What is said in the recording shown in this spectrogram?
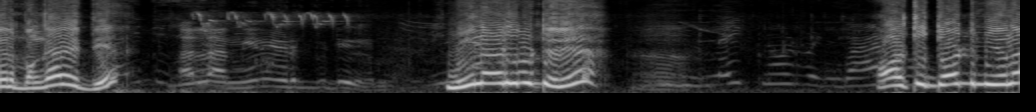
ಏನು ಬಂಗಾರ ಐತಿ? ಮೀನು ಹಿಡಿದ್ಬಿಟ್ಟಿರಿ ಅಷ್ಟು ದೊಡ್ಡ ಮೀನ?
